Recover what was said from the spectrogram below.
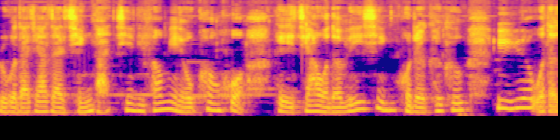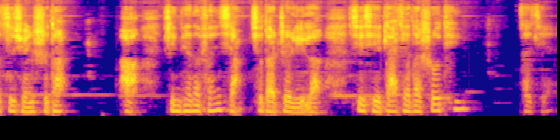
如果大家在情感、心理方面有困惑，可以加我的微信或者 QQ 预约我的咨询时段。好，今天的分享就到这里了，谢谢大家的收听，再见。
